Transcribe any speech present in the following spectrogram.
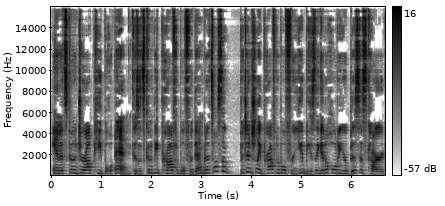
And it's going to draw people in because it's going to be profitable for them, but it's also potentially profitable for you because they get a hold of your business card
